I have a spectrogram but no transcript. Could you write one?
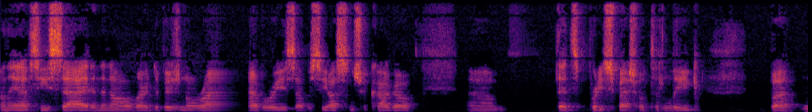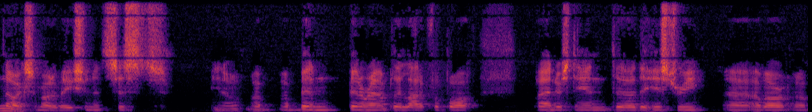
on the NFC side, and then all of our divisional rivalries, obviously us and Chicago. Um, that's pretty special to the league, but no extra motivation. It's just, you know, I've, I've been been around, played a lot of football. I understand uh, the history uh, of our of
